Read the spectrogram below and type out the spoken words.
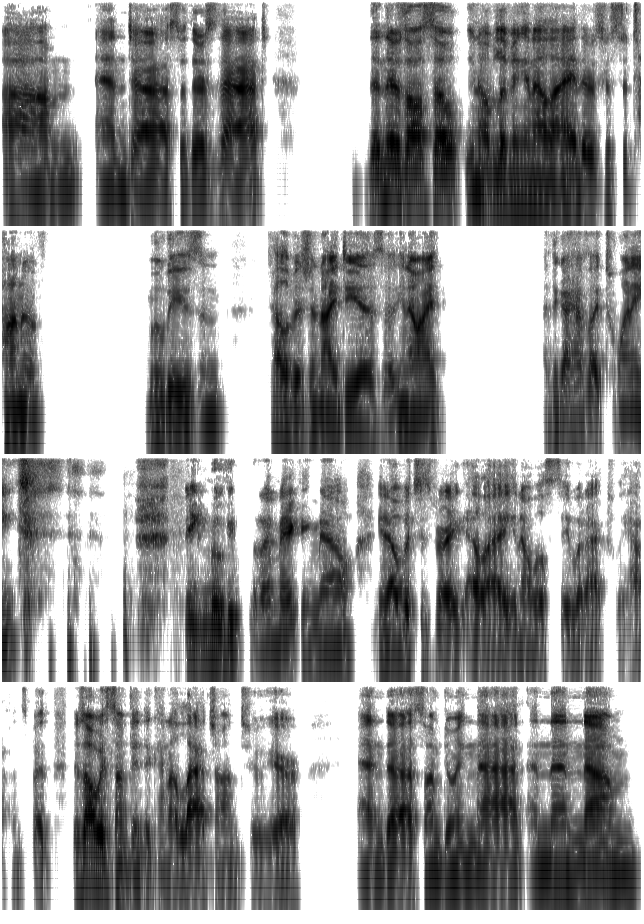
um, and uh, so there's that then there's also you know living in la there's just a ton of movies and television ideas you know i i think i have like 20 big movies that i'm making now you know which is very la you know we'll see what actually happens but there's always something to kind of latch onto here and uh, so I'm doing that. And then, um,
